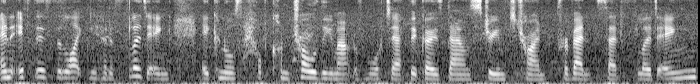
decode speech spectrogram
And if there's the likelihood of flooding, it can also help control the amount of water that goes downstream to try and prevent said flooding.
